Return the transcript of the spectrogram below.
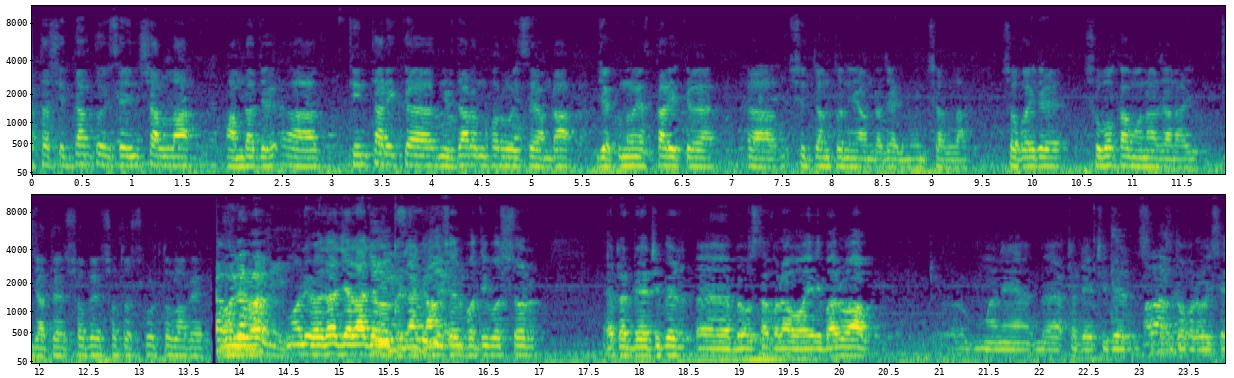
একটা সিদ্ধান্ত হয়েছে ইনশাল্লাহ আমরা যে তিন তারিখ নির্ধারণ করা হয়েছে আমরা যে কোনো এক তারিখ সিদ্ধান্ত নিয়ে আমরা যাই ইনশাল্লাহ সবাইরে শুভকামনা জানাই যাতে সবে স্বতঃস্ফূর্তভাবে মৌলিবাজার জেলা জনকল্যাণ কাউন্সিল প্রতি বছর একটা ডে ট্রিপের ব্যবস্থা করা হয়। এবারও মানে একটা ডে ট্রিপের সিদ্ধান্ত করা হয়েছে।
